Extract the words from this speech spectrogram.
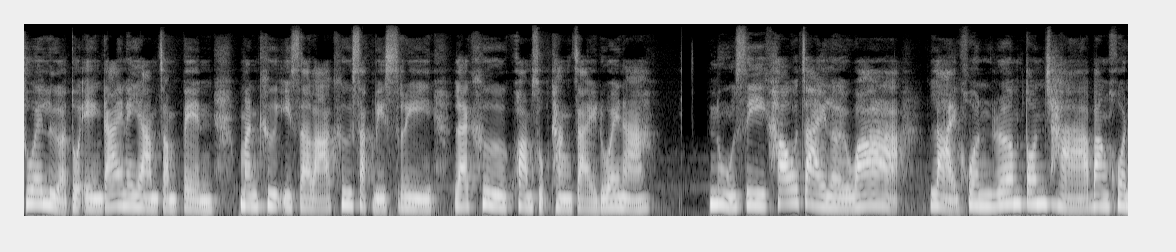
ช่วยเหลือตัวเองได้ในยามจำเป็น มันคืออิสระคือศักดิสรี และคือความสุขทางใจด้วยนะ หนูซีเข้าใจเลยว่าหลายคนเริ่มต้นช้า บางคน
